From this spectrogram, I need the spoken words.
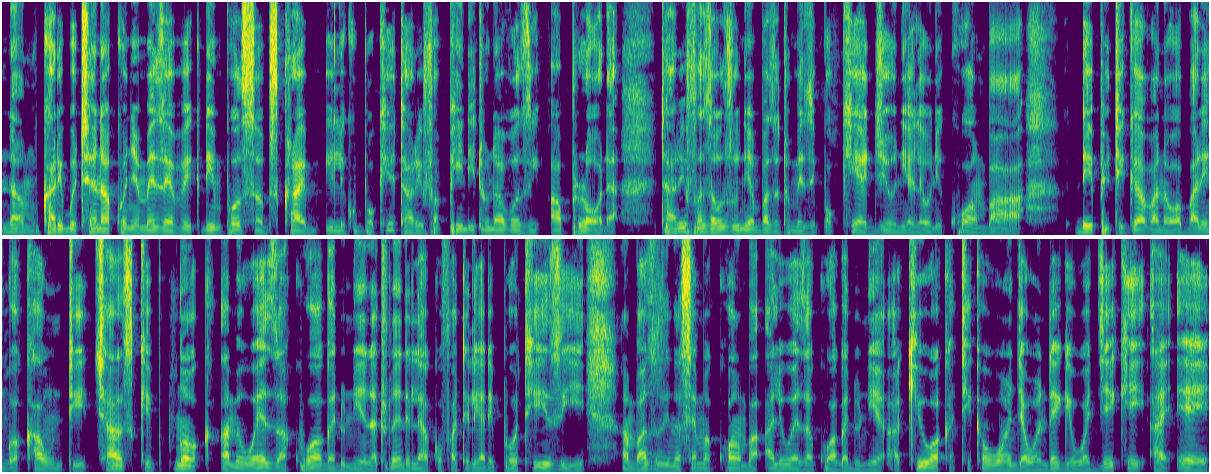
Naam, karibu tena kwenye meza ya Vic Dimple, subscribe ili kupokea taarifa pindi tunavyozi upload. Taarifa za huzuni ambazo tumezipokea jioni ya leo ni kwamba Deputy Governor wa Baringo County Charles Kipng'ok ameweza kuaga dunia, na tunaendelea kufuatilia ripoti hizi ambazo zinasema kwamba aliweza kuaga dunia akiwa katika uwanja wa ndege wa JKIA,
